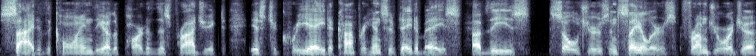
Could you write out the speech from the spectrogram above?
side of the coin, the other part of this project is to create a comprehensive database of these soldiers and sailors from Georgia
